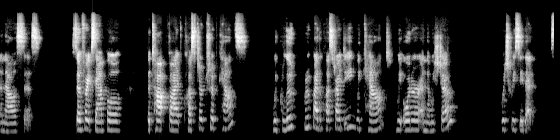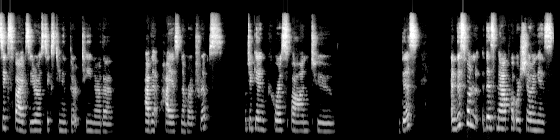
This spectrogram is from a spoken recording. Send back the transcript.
analysis. So for example, the top five cluster trip counts we group, group by the cluster ID, we count, we order, and then we show. which we see that 6, 5, 0, 16, and 13 are the have the highest number of trips, which again correspond to this. And this one, this map, what we're showing is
